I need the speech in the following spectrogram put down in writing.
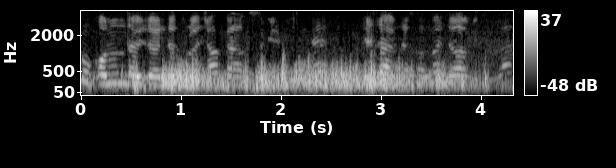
Bu konunun da üzerinde duracağım ve haksız bir biçimde cezaevinde kalmaya devam ediyorlar.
